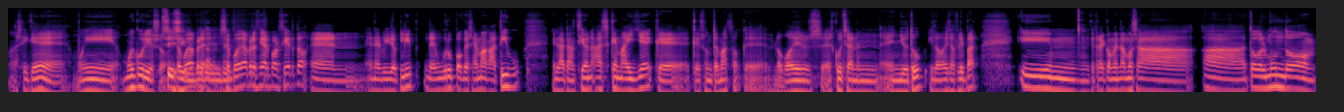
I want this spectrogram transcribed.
Así que muy, muy curioso. se, puede apreciar, por cierto, en, el videoclip de un grupo que se llama Gatibu, en la canción Aske Maille, que, que es un temazo, que lo podéis escuchar en, en YouTube y lo vais a flipar. Y mm, recomendamos a, a todo el mundo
